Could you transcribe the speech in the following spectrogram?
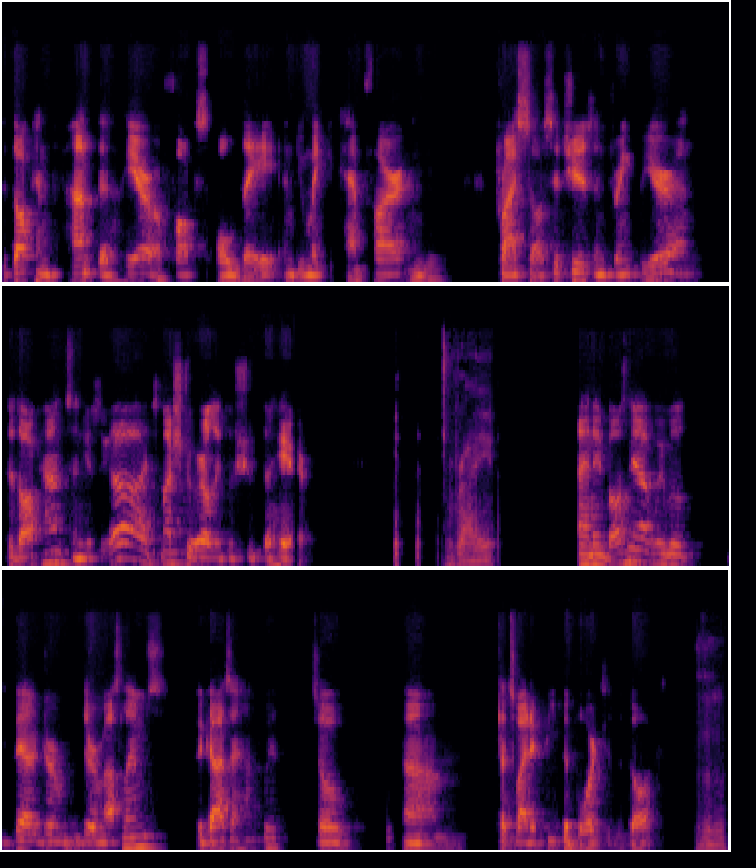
the dog can hunt the hare or fox all day and you make a campfire and you fry sausages and drink beer and the dog hunts and you say, oh, it's much too early to shoot the hare. right. And in Bosnia, we will, they're, they're, they're Muslims, the guys I hunt with. So um, that's why they feed the boar to the dogs. Mhm.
